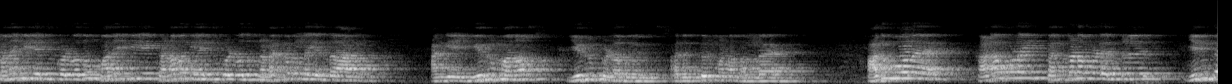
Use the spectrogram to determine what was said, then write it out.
மனைவி ஏற்றுக்கொள்வதும் மனைவியை கணவன் ஏற்றுக்கொள்வதும் நடக்கவில்லை என்றால் அங்கே இருமனம் இரு பிளவு அது திருமணம் அல்ல. அதுபோல கடவுளை தங்கடவுள் என்று இந்த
